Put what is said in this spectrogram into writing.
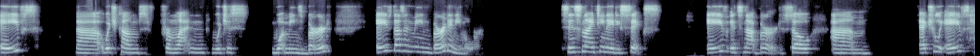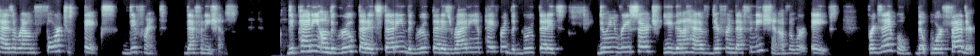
aves, uh, which comes from Latin, which is what means bird, aves doesn't mean bird anymore. Since 1986, Ave, it's not bird. So um, actually, Aves has around four to six different definitions. Depending on the group that it's studying, the group that is writing a paper, the group that it's doing research, you're gonna have different definition of the word Aves. For example, the word feather.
